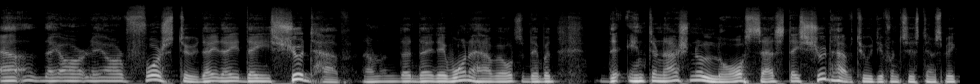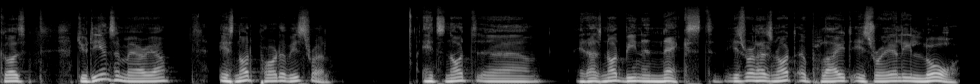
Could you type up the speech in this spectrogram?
uh, they are they are forced to. They they they should have. They they want to have also. They, but the international law says they should have two different systems because Judea and Samaria is not part of Israel. It's not. Um, it has not been annexed. Israel has not applied Israeli law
